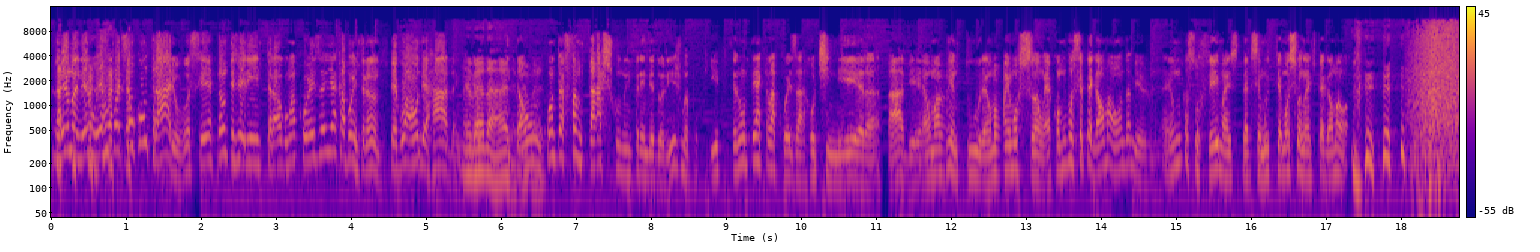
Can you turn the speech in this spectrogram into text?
Da mesma maneira, o erro pode ser o contrário. Você não deveria entrar alguma coisa e acabou entrando. Pegou a onda errada. entendeu? verdade, é Então, verdade. o quanto é fantástico no empreendedorismo é porque você não tem aquela coisa rotineira, sabe? É uma aventura, é uma emoção. É como você pegar uma onda mesmo. Eu nunca surfei, mas deve ser muito emocionante pegar uma onda.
